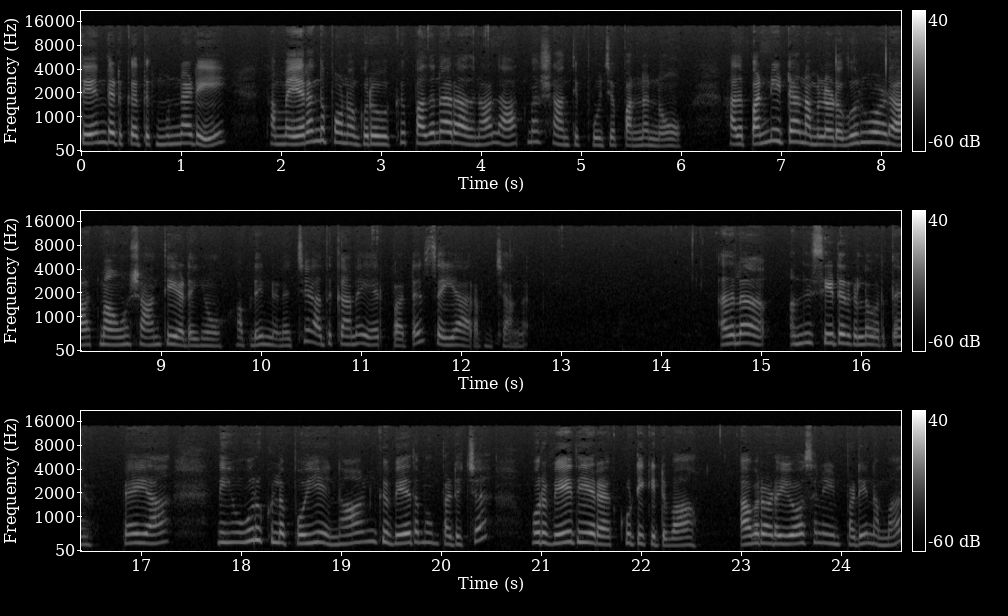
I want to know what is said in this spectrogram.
தேர்ந்தெடுக்கிறதுக்கு முன்னாடி நம்ம இறந்து போன குருவுக்கு பதினாறாவது நாள் ஆத்ம சாந்தி பூஜை பண்ணணும். அதை பண்ணிட்டா நம்மளோட குருவோட ஆத்மாவும் சாந்தி அடையும் அப்படின்னு நினச்சி அதுக்கான ஏற்பாட்டை செய்ய ஆரம்பித்தாங்க அதில் வந்து சீடர்களில் ஒருத்தன் பேயா நீ ஊருக்குள்ளே போய் நான்கு வேதமும் படித்த ஒரு வேதியரை கூட்டிக்கிட்டு வா. அவரோட யோசனையின்படி நம்ம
